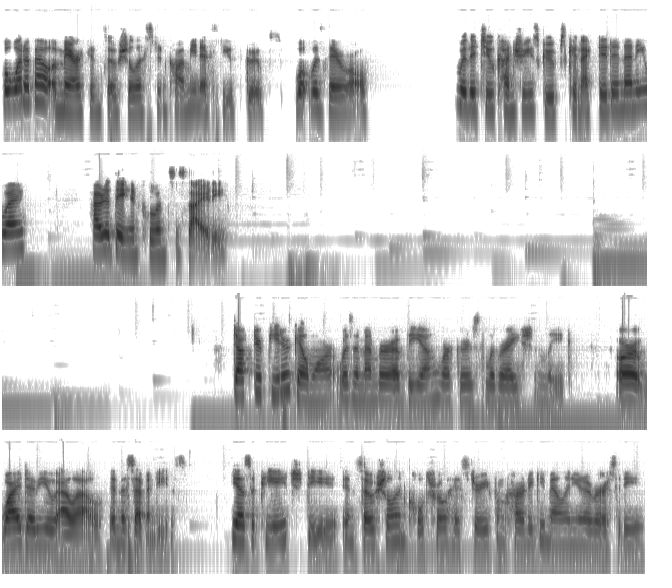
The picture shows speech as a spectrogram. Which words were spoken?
But what about American socialist and communist youth groups? What was their role? Were the two countries' groups connected in any way? How did they influence society? Dr. Peter Gilmore was a member of the Young Workers' Liberation League, or YWLL, in the 70s. He has a Ph.D. in Social and Cultural History from Carnegie Mellon University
